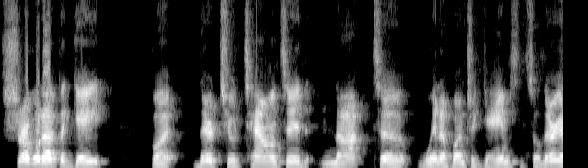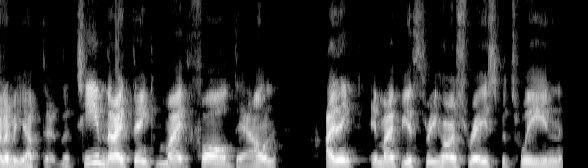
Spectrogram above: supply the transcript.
struggled at the gate but they're too talented not to win a bunch of games, and so they're going to be up there. The team that I think might fall down, I think it might be a three horse race between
